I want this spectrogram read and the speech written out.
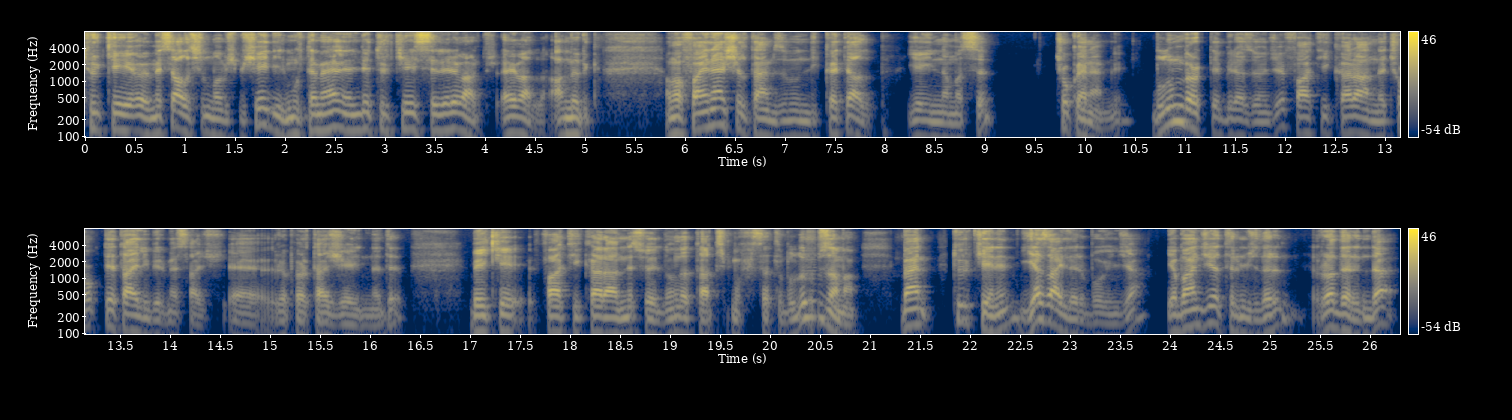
Türkiye'yi övmesi alışılmamış bir şey değil. Muhtemelen elinde Türkiye hisseleri vardır. Eyvallah anladık. Ama Financial Times'ın bunu dikkate alıp yayınlaması çok önemli. Bloomberg'de biraz önce Fatih Karahan'la çok detaylı bir mesaj, e, röportaj yayınladı. Belki Fatih Karahan ne söyledi onu da tartışma fırsatı buluruz ama ben Türkiye'nin yaz ayları boyunca yabancı yatırımcıların radarında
